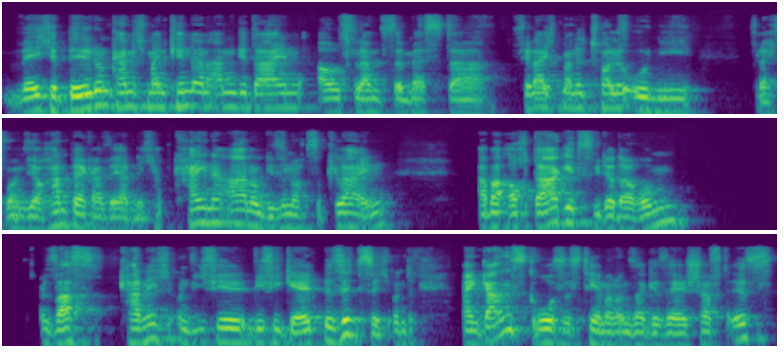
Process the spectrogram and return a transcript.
Welche Bildung kann ich meinen Kindern angedeihen? Auslandssemester, vielleicht mal eine tolle Uni, vielleicht wollen sie auch Handwerker werden. Ich habe keine Ahnung, die sind noch zu klein. Aber auch da geht es wieder darum, was kann ich und wie viel, wie viel Geld besitze ich. Und ein ganz großes Thema in unserer Gesellschaft ist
